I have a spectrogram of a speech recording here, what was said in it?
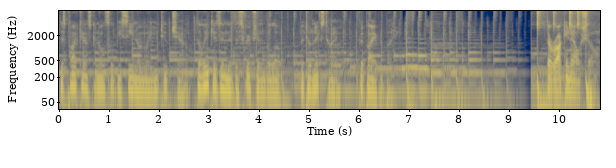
This podcast can also be seen on my YouTube channel. The link is in the description below. Until next time, goodbye, everybody. The Rocking Al Show.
